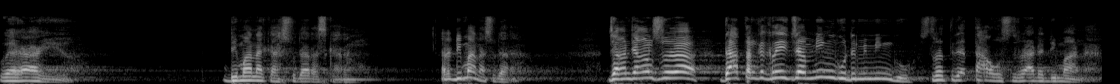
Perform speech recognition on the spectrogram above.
where are you? Di manakah saudara sekarang? Ada di mana saudara? Jangan-jangan saudara datang ke gereja minggu demi minggu. Saudara tidak tahu saudara ada di mana.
